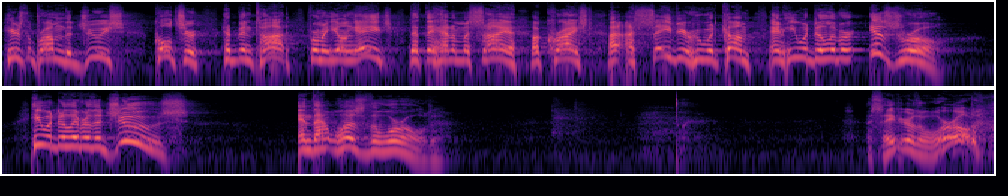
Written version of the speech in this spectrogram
here's the problem the Jewish culture had been taught from a young age that they had a Messiah, a Christ, a, a Savior who would come and he would deliver Israel. He would deliver the Jews and that was the world. A savior of the world?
